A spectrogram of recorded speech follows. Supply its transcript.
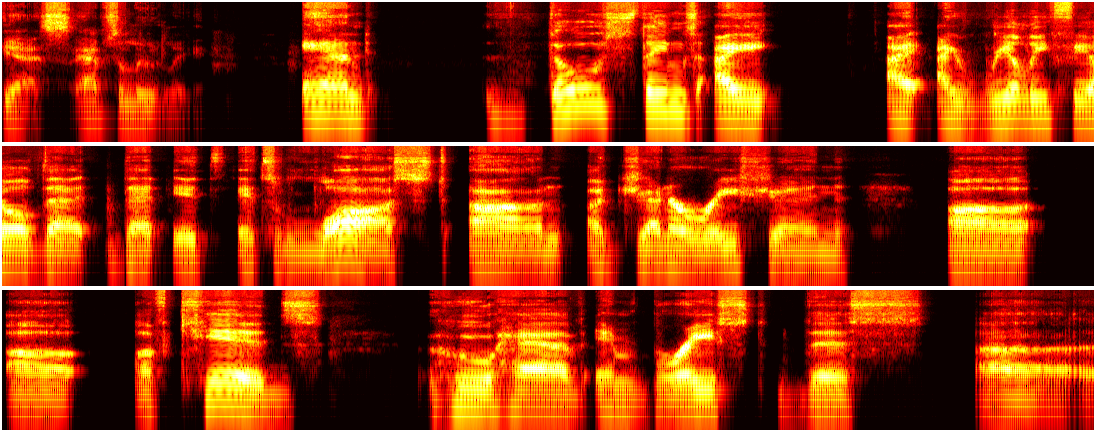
yes absolutely and those things i i i really feel that that it's it's lost on a generation uh uh of kids who have embraced this uh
